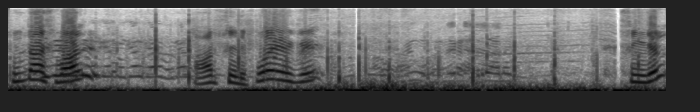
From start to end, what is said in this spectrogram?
full toss ball off side போயிருக்கு. சிங்கிள்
